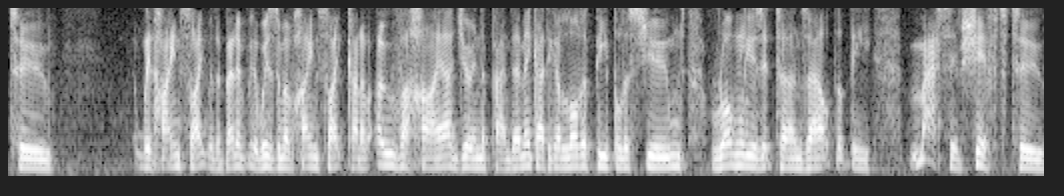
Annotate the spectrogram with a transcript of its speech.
to with hindsight, with the benefit, the wisdom of hindsight, kind of overhire during the pandemic. I think a lot of people assumed, wrongly as it turns out, that the massive shift to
